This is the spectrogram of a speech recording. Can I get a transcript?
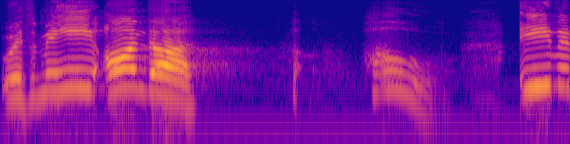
with me on the. Oh, even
